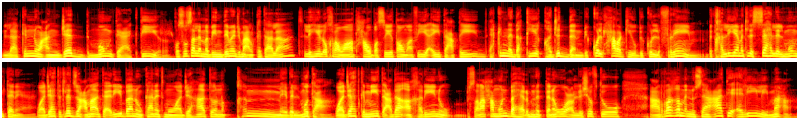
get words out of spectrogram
لكنه عن جد ممتع كتير. خصوصا لما بيندمج مع القتالات اللي هي الأخرى واضحة وبسيطة وما فيها أي تعقيد. لكنها دقيقة جدا بكل حركة وبكل frame. بتخليها مثل السهل الممتنع. واجهت ثلاث زعماء تقريبا وكانت مواجهاتهم قمة بالمتعة. واجهت كمية أعداء آخرين وبصراحة منبهر من التنوع اللي شفته على الرغم أنه ساعاتي قليلة معه.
